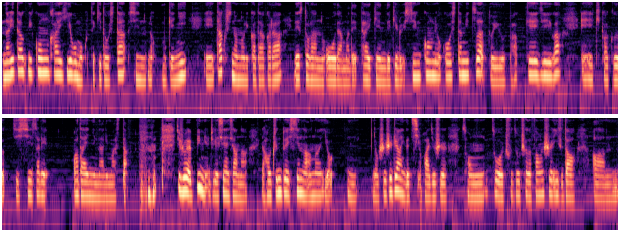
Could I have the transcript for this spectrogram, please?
成田離婚回避を目的とした新向けに、えー、タクシーの乗り方からレストランのオーダーまで体験できる新婚旅行したツつーというパッケージが、えー、企画、実施され、話題になりました。据说也避免这个现象呢，然后针对新郎呢有嗯有实施这样一个企划，就是从坐出租车的方式一直到嗯。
